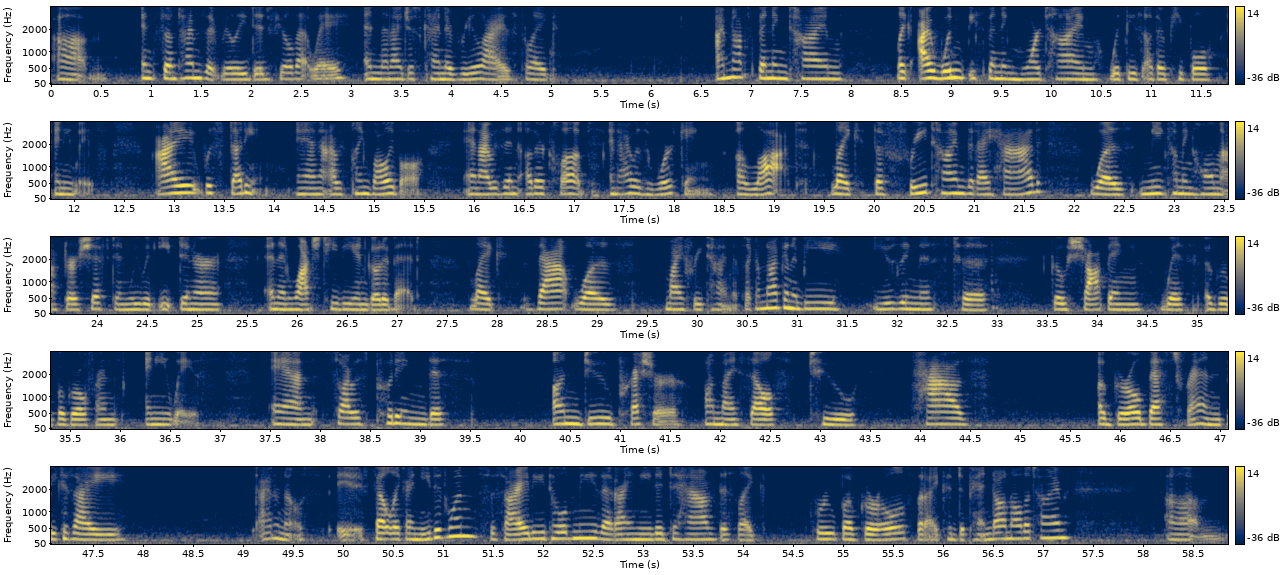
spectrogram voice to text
Um, and sometimes it really did feel that way. And then I just kind of realized, like, I'm not spending time Like, I wouldn't be spending more time with these other people, anyways. I was studying and I was playing volleyball and I was in other clubs and I was working a lot. Like, the free time that I had was me coming home after a shift and we would eat dinner and then watch TV and go to bed. Like, that was my free time. It's like, I'm not going to be using this to go shopping with a group of girlfriends, anyways. And so I was putting this undue pressure on myself to have a girl best friend because I I don't know, it felt like I needed one. Society told me that I needed to have this like group of girls that I could depend on all the time. Um,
